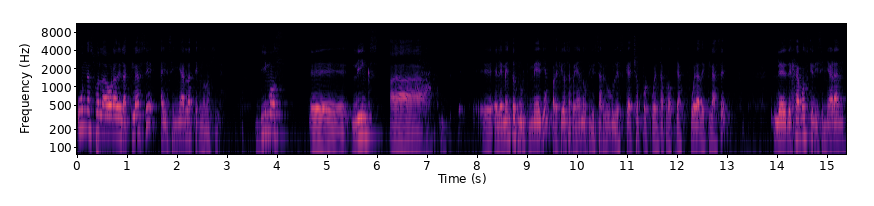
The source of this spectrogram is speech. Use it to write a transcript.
una sola hora de la clase a enseñar la tecnología. Dimos eh, links a eh, elementos multimedia para que ellos aprendieran a utilizar Google SketchUp por cuenta propia fuera de clase. Les dejamos que diseñaran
